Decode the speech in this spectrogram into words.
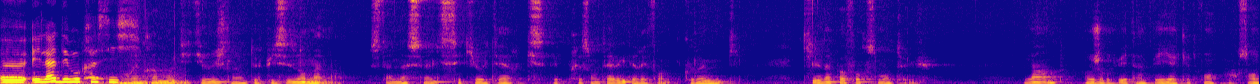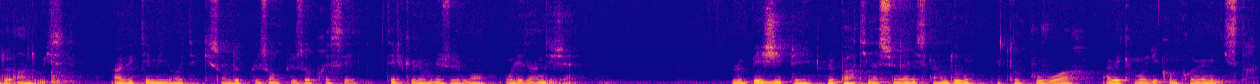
euh, et la démocratie? Narendra Modi dirige l'Inde depuis six ans maintenant. C'est un nationaliste sécuritaire qui s'était présenté avec des réformes économiques qu'il n'a pas forcément tenues. L'Inde, aujourd'hui, est un pays à 80% de hindouistes, avec des minorités qui sont de plus en plus oppressées tels que les musulmans ou les indigènes. Le BJP, le Parti nationaliste hindou, est au pouvoir avec Modi comme Premier ministre.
